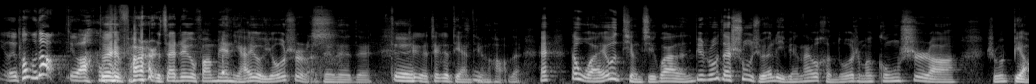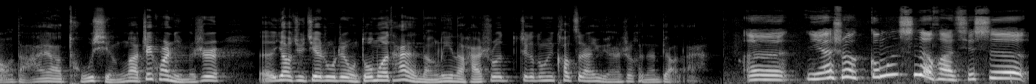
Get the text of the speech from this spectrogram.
也碰不到，对吧？对，反而在这个方面你还有优势了。对对对，对，这个这个点挺好的。哎，那我又挺奇怪的，你比如说在数学里边，它有很多什么公式啊、什么表达呀、图形啊这块，你们是呃要去借助这种多模态的能力呢，还是说这个东西靠自然语言是很难表达呀？呃，你要说公式的话，其实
